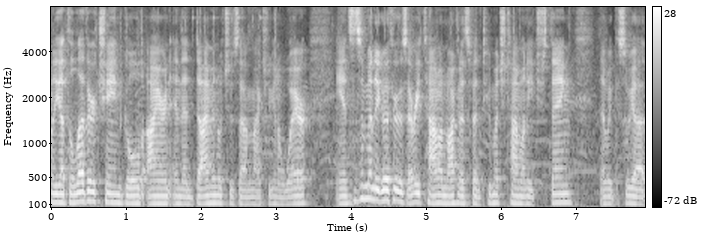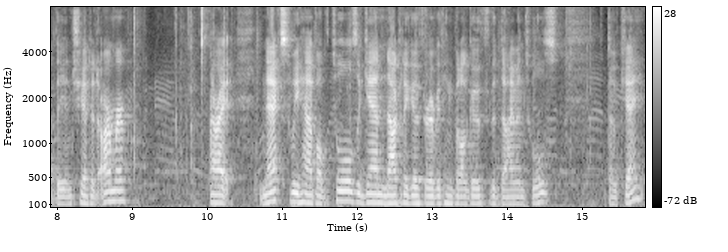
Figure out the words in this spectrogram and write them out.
We got the leather, chain, gold, iron, and then diamond, which is I'm actually going to wear. And since I'm going to go through this every time, I'm not going to spend too much time on each thing. Then we, so we got the enchanted armor. Alright, next we have all the tools. Again, not going to go through everything, but I'll go through the diamond tools. Okay,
